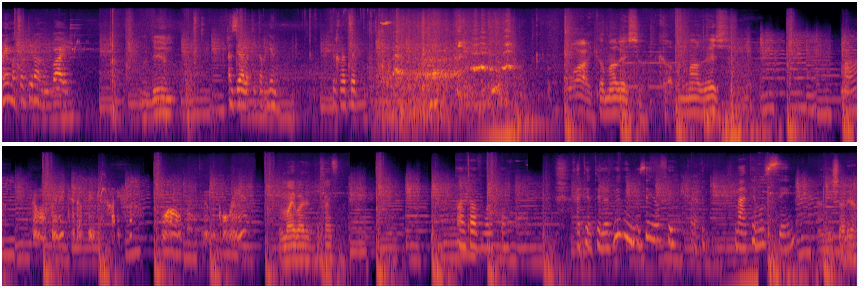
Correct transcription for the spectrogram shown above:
לי מצאתי לנו בית. מדהים. אז יאללה, תתארגן. צריך לצאת. וואי, כמה רשע. כמה רשע. אתה רוצה לי תל אביב לחיפה? וואו, זה מקורי. ומה איבדת בחיפה? אל תעברו לפה. אתם תל אביבים, איזה יופי. מה אתם עושים? אני שליח.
